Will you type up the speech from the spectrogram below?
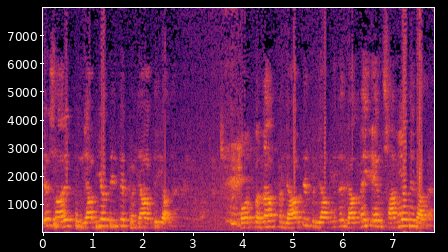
ਇਹ ਸਾਰੇ ਪੰਜਾਬੀਆਂ ਦੀ ਤੇ ਪੰਜਾਬ ਦੀ ਗੱਲ ਹੈ। ਔਰ ਪੰਜਾਬ ਪੰਜਾਬ ਤੇ ਪੰਜਾਬੀ ਦੀ ਗੱਲ ਨਹੀਂ, ਇਹ ਇਨਸਾਨੀਅਤ ਦੀ ਗੱਲ ਹੈ।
